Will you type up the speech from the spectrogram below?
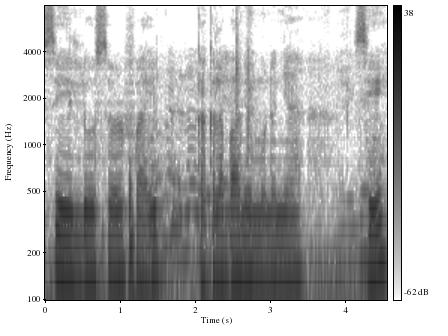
si loser 5 kakalabanin muna niya si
